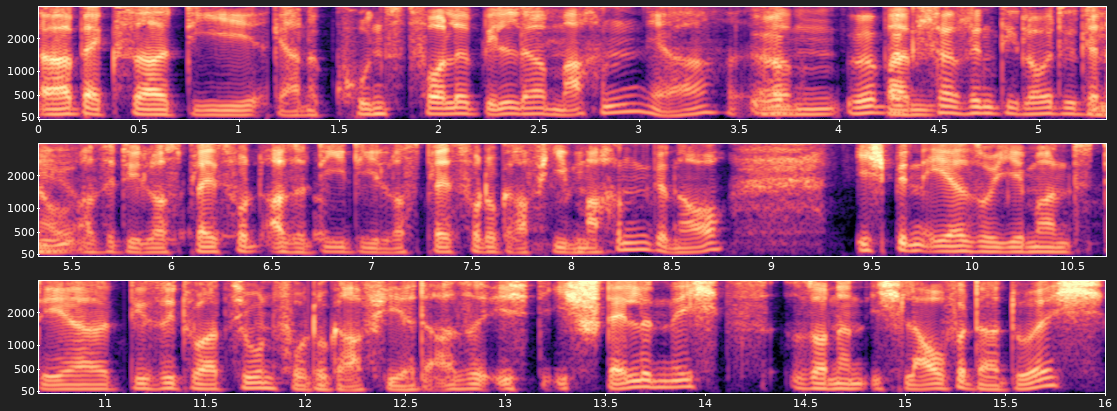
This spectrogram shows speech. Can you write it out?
Urbexer, die gerne kunstvolle Bilder machen, ja. Ur ähm, Urbexer beim, sind die Leute, die genau, also die Lost Place, also die die Lost Place Fotografie machen, genau. Ich bin eher so jemand, der die Situation fotografiert. Also ich, ich stelle nichts, sondern ich laufe da durch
